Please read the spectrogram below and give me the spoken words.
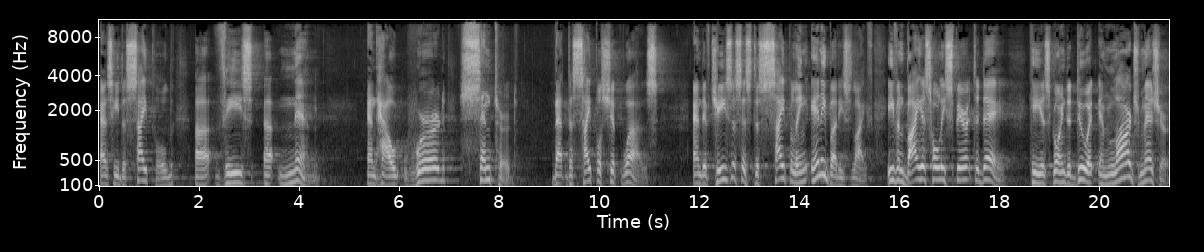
as he discipled uh, these uh, men and how word centered that discipleship was. And if Jesus is discipling anybody's life, even by his Holy Spirit today, he is going to do it in large measure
